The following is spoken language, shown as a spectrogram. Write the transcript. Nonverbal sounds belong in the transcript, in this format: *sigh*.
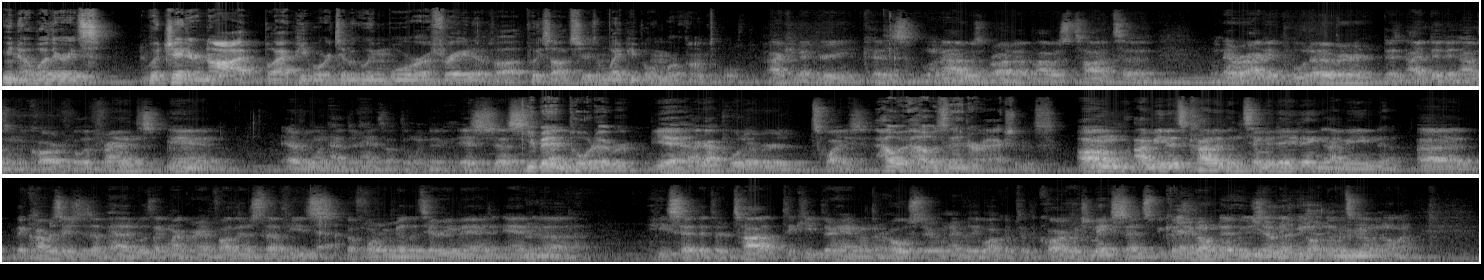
you know, whether it's legit or not. Black people are typically more afraid of uh, police officers, and white people are more comfortable. I can agree because when I was brought up, I was taught to, whenever I get pulled over, I did it. I was in a car full of friends, Mhm. and everyone had their hands out the window. It's just You been like- pulled over? Yeah, I got pulled over twice. How how was the interactions? Um, I mean, it's kind of intimidating. I mean, uh, the conversations I've had with like my grandfather and stuff. He's Yeah. a former military man, and Mhm. uh, he said that they're taught to keep their hand on their holster whenever they walk up to the car, which makes sense because you don't know who's in it, you don't know what's going on.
